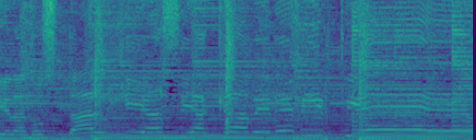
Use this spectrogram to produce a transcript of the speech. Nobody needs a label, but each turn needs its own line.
que la nostalgia se acabe de mi piel.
